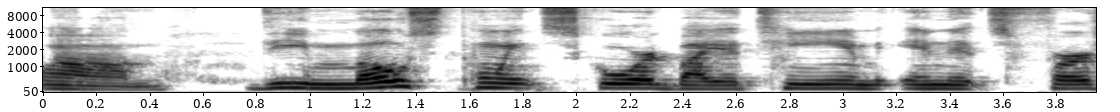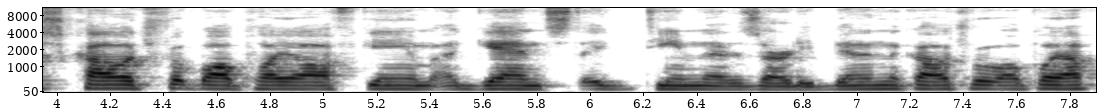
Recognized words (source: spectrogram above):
Um, the most points scored by a team in its first college football playoff game against a team that has already been in the college football playoff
